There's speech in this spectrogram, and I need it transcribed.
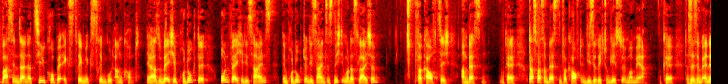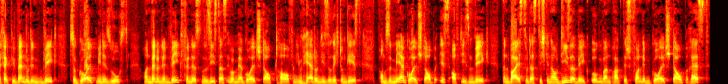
was in deiner Zielgruppe extrem, extrem gut ankommt. Ja, also welche Produkte und welche Designs, denn Produkte und Designs ist nicht immer das gleiche, verkauft sich am besten. Okay? Das, was am besten verkauft, in diese Richtung gehst du immer mehr. Okay? Das ist im Endeffekt wie wenn du den Weg zur Goldmine suchst, und wenn du den Weg findest und du siehst, da ist immer mehr Goldstaub drauf und je mehr du in diese Richtung gehst, umso mehr Goldstaub ist auf diesem Weg, dann weißt du, dass dich genau dieser Weg irgendwann praktisch von dem Goldstaubrest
